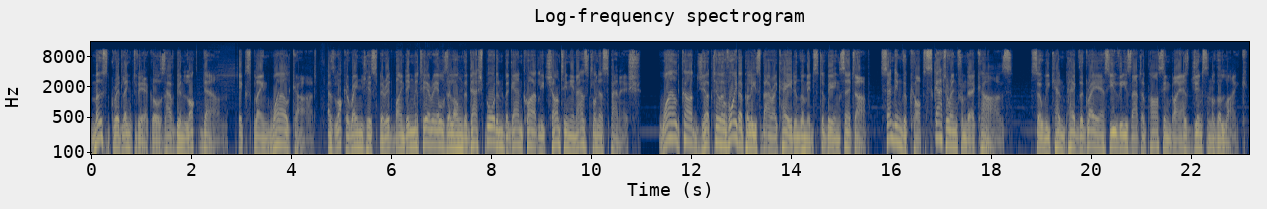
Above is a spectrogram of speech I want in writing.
Most grid-linked vehicles have been locked down, explained Wildcard, as Locke arranged his spirit binding materials along the dashboard and began quietly chanting in Aztlaner Spanish. Wildcard jerked to avoid a police barricade in the midst of being set up, sending the cops scattering from their cars. So we can peg the grey SUVs that are passing by as Jinsen or the like.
